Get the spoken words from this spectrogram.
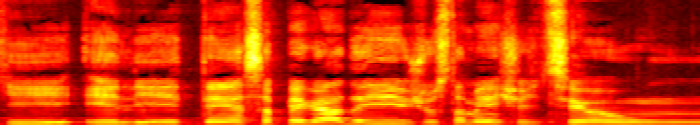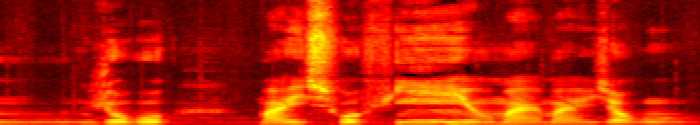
Que ele tem essa pegada aí justamente de ser um jogo mais fofinho, mais, mais algum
